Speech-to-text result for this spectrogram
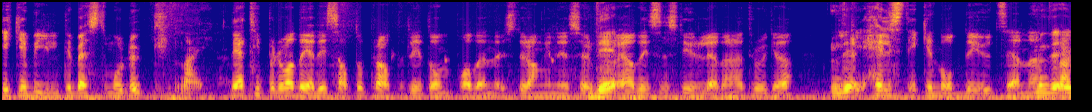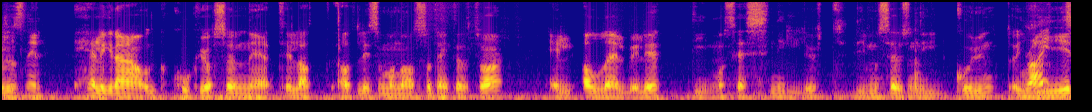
Ikke bilen til bestemor Duck. Nei. Jeg tipper det var det de satt og pratet litt om på den restauranten i Sør-Korea, disse styrelederne. Tror du ikke det? Det- Ikke, helst ikke Noddy-utseende, vær så snill. hele greia koker jo også ned til at, at liksom man har også tenkt at? El, alle elbiler de må se snille ut. De må se ut som de går rundt og Right. gir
